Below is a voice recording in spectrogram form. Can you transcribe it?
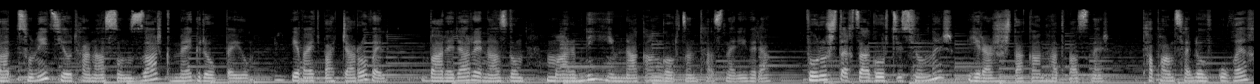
60-ից 70 զարկ 1 րոպեում եւ այդ պատճառով էլ բարերար են ազդում մարմնի հիմնական գործընթացների վրա։ Որոշ ստեղծագործություններ, երաժշտական հատվածներ, թափանցելով ուղեղ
